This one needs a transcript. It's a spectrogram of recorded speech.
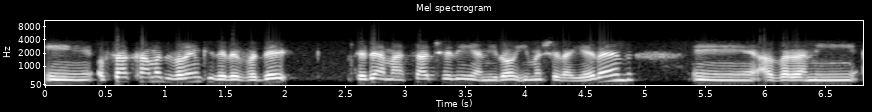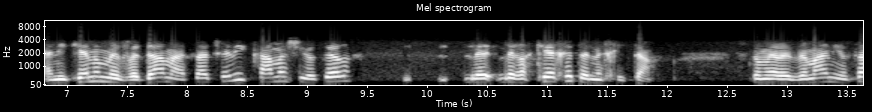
אה, עושה כמה דברים כדי לוודא, אתה יודע, מהצד שלי, אני לא אימא של הילד, אבל אני, אני כן מוודא מהצד שלי כמה שיותר ל- לרכך את הנחיתה. זאת אומרת, ומה אני עושה?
